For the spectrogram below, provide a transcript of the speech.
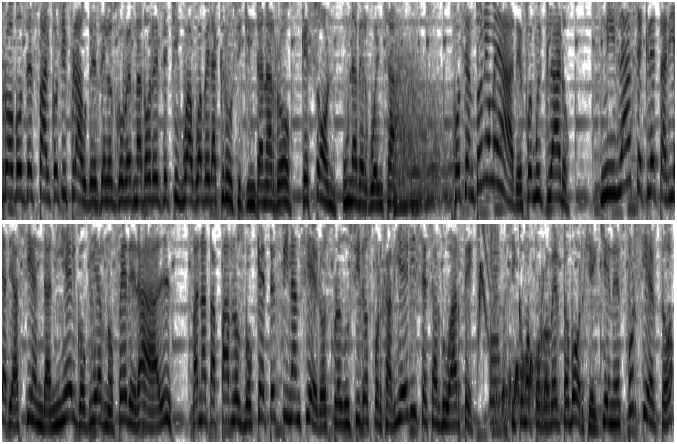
robos, desfalcos y fraudes de los gobernadores de Chihuahua, Veracruz y Quintana Roo, que son una vergüenza. José Antonio Meade fue muy claro. Ni la Secretaría de Hacienda ni el gobierno federal van a tapar los boquetes financieros producidos por Javier y César Duarte, así como por Roberto Borge, quienes, por cierto,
